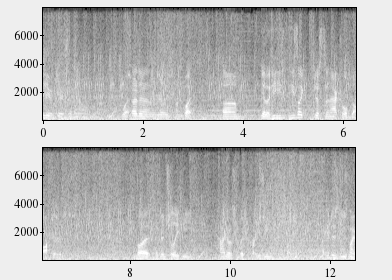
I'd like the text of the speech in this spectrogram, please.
you second. What? Oh, doing it really funny. But, um, yeah, like, he's he's like just an actual doctor, but eventually he kind of goes a bit crazy and just like I can just use my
